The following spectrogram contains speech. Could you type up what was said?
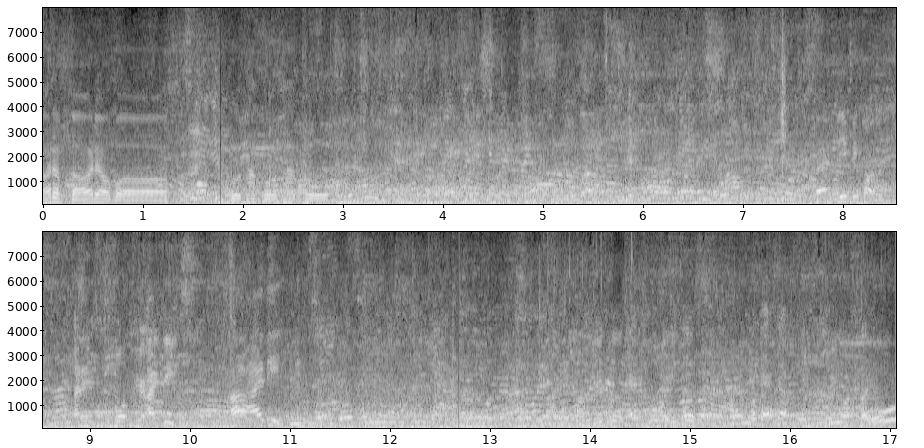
어렵다, 어려워. 사고, 사고, 사고. 아니 both your IDs 아, 아이디. 오.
